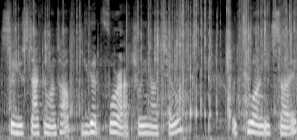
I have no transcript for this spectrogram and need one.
So you stack them on top. You get four actually, not two. With two on each side.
